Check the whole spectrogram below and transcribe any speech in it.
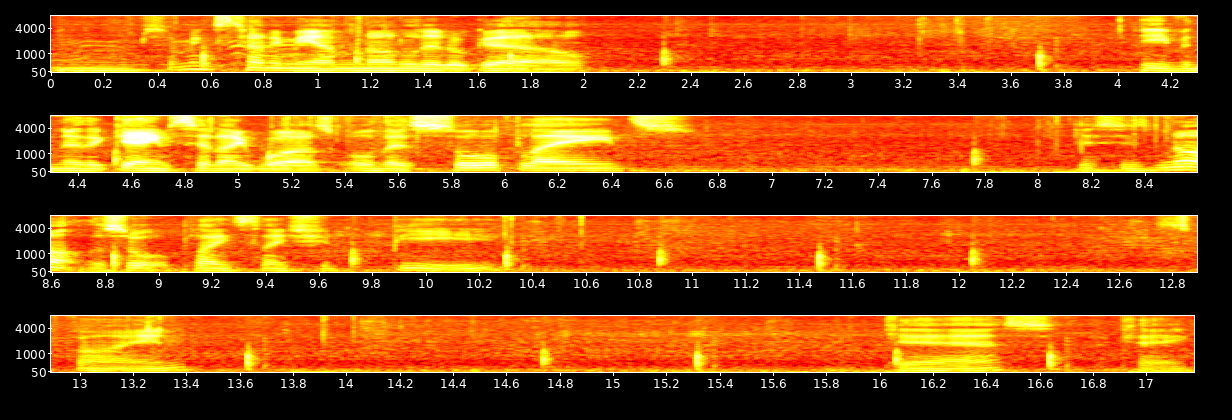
Mm, something's telling me I'm not a little girl. Even though the game said I was. Or there's saw blades. This is not the sort of place they should be. It's fine. I guess. Okay.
